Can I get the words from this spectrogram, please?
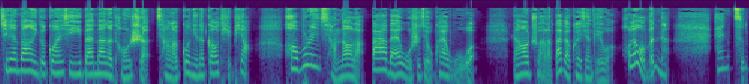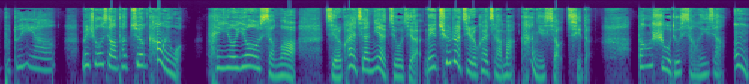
今天帮一个关系一般般的同事抢了过年的高铁票，好不容易抢到了八百五十九块五，然后转了八百块钱给我。后来我问他，哎，这不对呀？没成想他居然看了我，嘿呦呦，小莫，几十块钱你也纠结？你缺这几十块钱吗？看你小气的！当时我就想了一想，嗯，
